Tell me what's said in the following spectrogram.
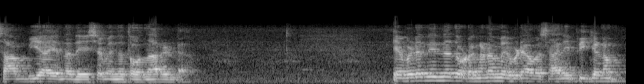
സാംബിയ എന്ന ദേശം എന്ന് തോന്നാറുണ്ട്. എവിടെ നിന്ന് തുടങ്ങണം എവിടെ അവസാനിപ്പിക്കണം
